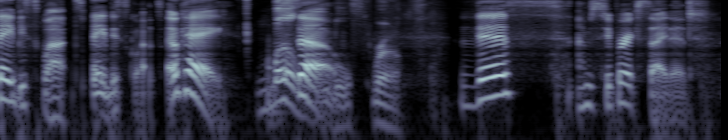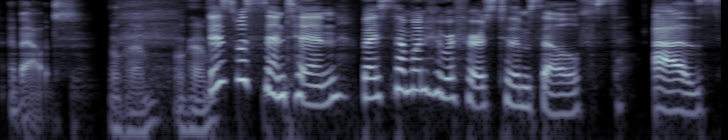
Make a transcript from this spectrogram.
baby squats, baby squats. Okay, so this I'm super excited about. Okay. Okay. This was sent in by someone who refers to themselves as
